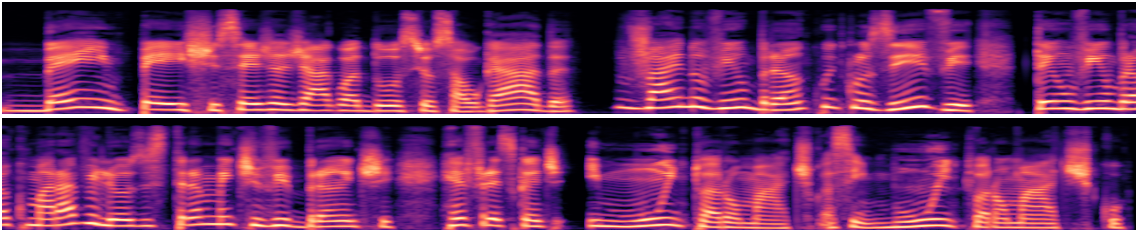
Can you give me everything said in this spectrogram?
bem em peixe, seja de água doce ou salgada, vai no vinho branco. Inclusive, tem um vinho branco maravilhoso, extremamente vibrante, refrescante e muito aromático. Assim, muito aromático.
